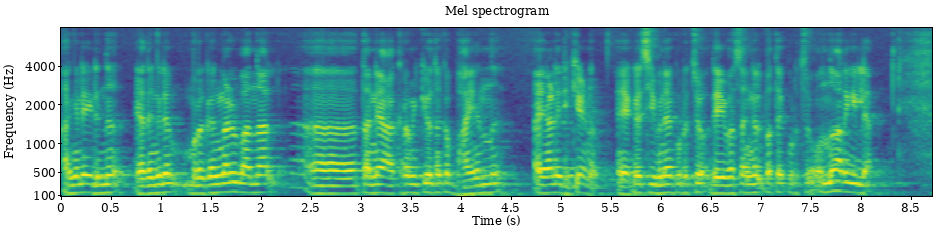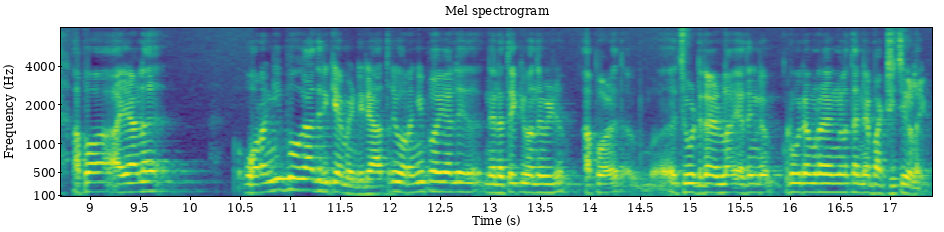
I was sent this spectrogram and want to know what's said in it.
അങ്ങനെ ഇരുന്ന് ഏതെങ്കിലും മൃഗങ്ങൾ വന്നാൽ തന്നെ ആക്രമിക്കുമെന്നൊക്കെ ഭയന്ന് അയാൾ ഇരിക്കുകയാണ്. അയാൾക്ക് ശിവനെക്കുറിച്ചോ ദൈവസങ്കല്പത്തെക്കുറിച്ചോ ഒന്നും അറിയില്ല. അപ്പോൾ അയാൾ ഉറങ്ങിപ്പോകാതിരിക്കാൻ വേണ്ടി രാത്രി ഉറങ്ങിപ്പോയാൽ നിലത്തേക്ക് വന്ന് വീഴും. അപ്പോൾ ചൂട്ടിലുള്ള ഏതെങ്കിലും ക്രൂരമൃഗങ്ങൾ തന്നെ ഭക്ഷിച്ചു കളയും.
